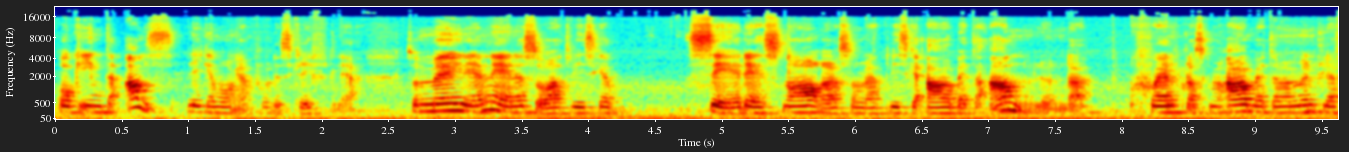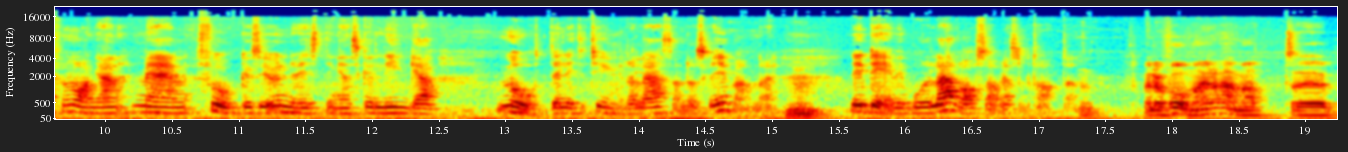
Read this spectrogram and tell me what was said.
Och inte alls lika många på det skriftliga. Så möjligen är det så att vi ska se det snarare som att vi ska arbeta annorlunda. Självklart ska man arbeta med muntliga förmågan men fokus i undervisningen ska ligga mot det lite tyngre läsande och skrivande. Mm. Det är det vi borde lära oss av resultaten. Men då får man ju det här med att eh,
